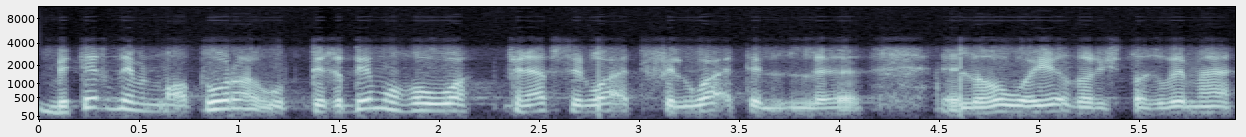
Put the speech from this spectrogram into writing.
بتخدم المقطورة وبتخدمه هو في نفس الوقت في الوقت اللي هو يقدر يستخدمها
